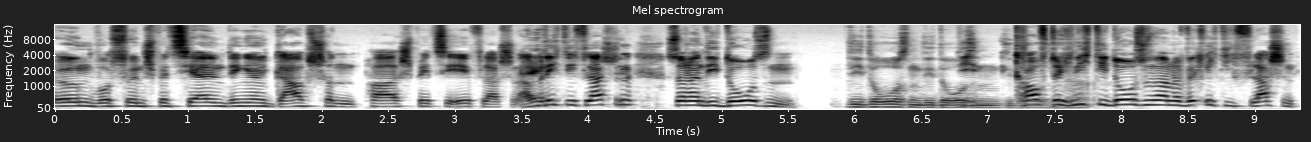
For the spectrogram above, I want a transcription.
irgendwo zu den speziellen Dingen, gab es schon ein paar Spezi E-Flaschen. Aber nicht die Flaschen, sondern die Dosen. Die Dosen, die Dosen. Die, die kauft Dosen, euch ja. nicht die Dosen, sondern wirklich die Flaschen.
